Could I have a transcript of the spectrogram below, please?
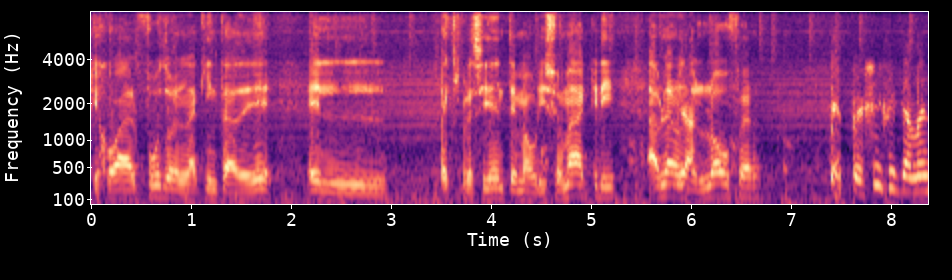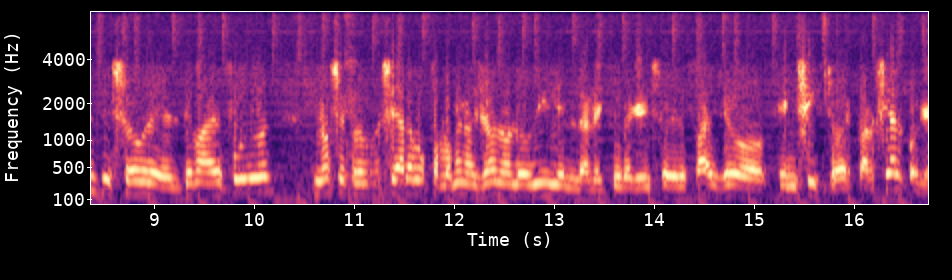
que jugaba al fútbol en la quinta de el expresidente Mauricio Macri, hablaron del Loafer. Específicamente sobre el tema del fútbol, no se pronunciaron, por lo menos yo no lo vi en la lectura que hice del fallo, que insisto, es parcial, porque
